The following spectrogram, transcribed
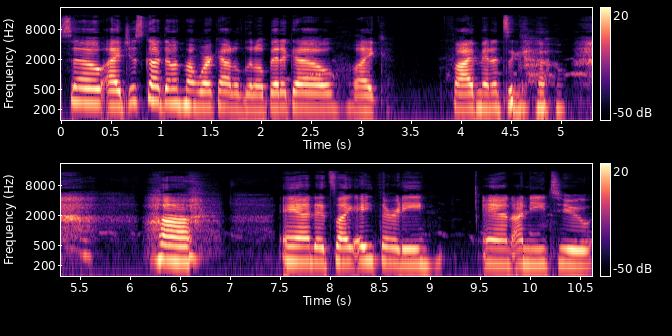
So I just got done with my workout a little bit ago, like five minutes ago. Uh, and it's like 8.30 and I need to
